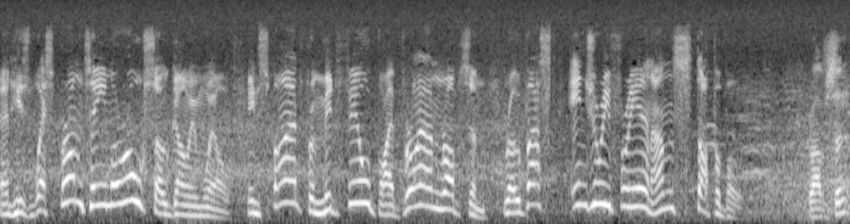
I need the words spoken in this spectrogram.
and his West Brom team are also going well. Inspired from midfield by Brian Robson, robust, injury-free and unstoppable. Robson,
